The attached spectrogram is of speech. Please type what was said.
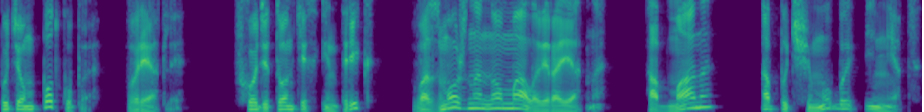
Путем подкупа? Вряд ли. В ходе тонких интриг? Возможно, но маловероятно. Обмана? А почему бы и нет?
